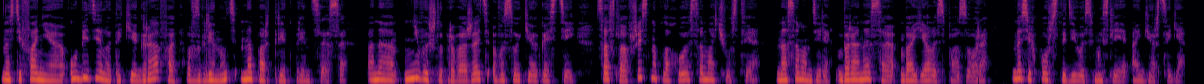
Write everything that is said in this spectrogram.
но Стефания убедила таки графа взглянуть на портрет принцессы. Она не вышла провожать высоких гостей, сославшись на плохое самочувствие. На самом деле баронесса боялась позора, до сих пор стыдилась мысли о герцоге.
